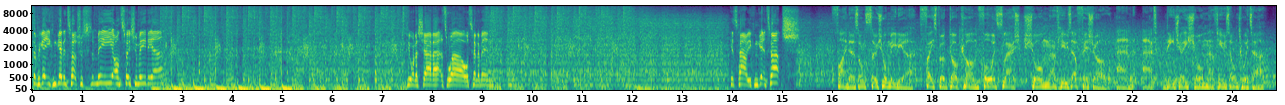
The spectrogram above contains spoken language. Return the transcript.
Don't forget you can get in touch with me on social media. If you want a shout out as well, send them in. Here's how you can get in touch. Find us on social media facebook.com forward slash Sean Mathews Official and at DJ Sean Mathews on Twitter.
